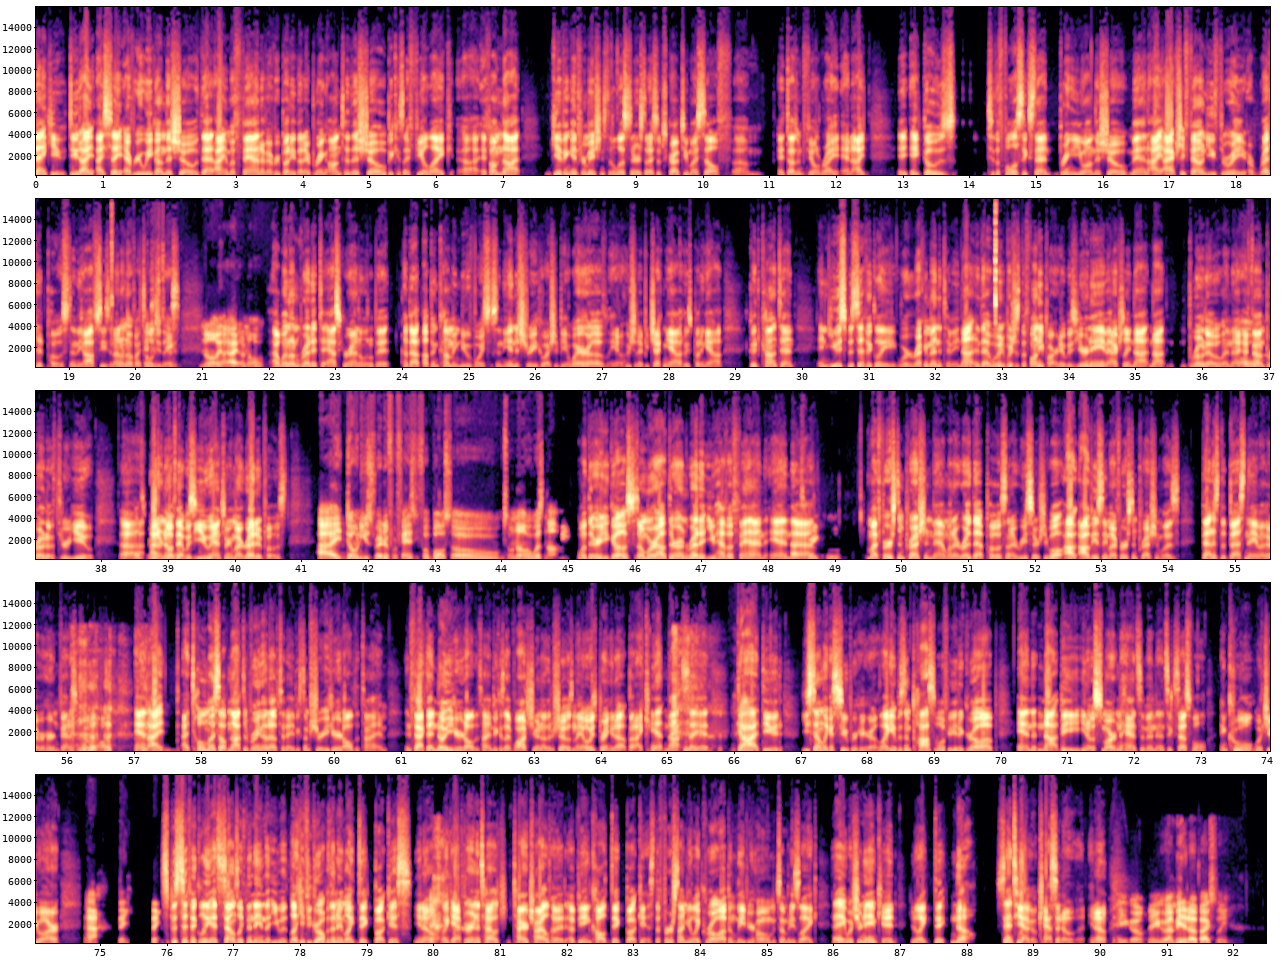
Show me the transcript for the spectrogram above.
Thank you, dude. I, I say every week on this show that I am a fan of everybody that I bring onto this show because I feel like uh, if I'm not giving information to the listeners that I subscribe to myself, um, it doesn't feel right. And I, it, it goes to the fullest extent bringing you on the show, man. I, I actually found you through a, a Reddit post in the off season. I don't know if I told you this. No, I, I don't know. I went on Reddit to ask around a little bit about up and coming new voices in the industry, who I should be aware of. You know, who should I be checking out? Who's putting out good content? and you specifically were recommended to me. Not which is the funny part. It was your name actually, not not Brodo, and I, oh, I found Brodo through you. Uh, I don't know if that was you answering my Reddit post. I don't use Reddit for fantasy football, so so no, it was not me. Well, there you go. Somewhere out there on Reddit, you have a fan, and that's uh, very cool. My first impression, man, when I read that post and I researched you, well, obviously my first impression was that is the best name I've ever heard in fantasy football. and I I told myself not to bring that up today because I'm sure you hear it all the time. In fact, I know you hear it all the time because I've watched you on other shows and they always bring it up, but I can't not say it. God, dude, you sound like a superhero. Like it was impossible for you to grow up and not be, you know, smart and handsome and, and successful and cool, which you are. Ah, thank you. Specifically, it sounds like the name that you would like if you grow up with a name like Dick Butkus, you know, like after an entire, entire childhood of being called Dick Butkus, the first time you like grow up and leave your home and somebody's like, "Hey, what's your name, kid?" You're like, "Dick, no, Santiago Casanova." You know? There you go. There you go. I made it up actually.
